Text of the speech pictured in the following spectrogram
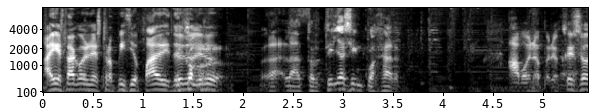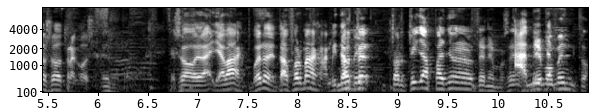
Ahí está con el estropicio padre y todo Es eso. como la, la tortilla sin cuajar. Ah, bueno, pero es que eso es otra cosa. Eso ya- va. Bueno, de todas formas, a mí No también. tortilla española no tenemos, ¿eh? A mí de momento.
